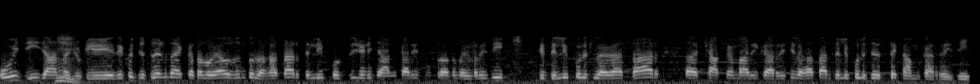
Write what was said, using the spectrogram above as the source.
ਉਹ ਵੀ ਜੀ ਜਾਨ ਨਾਲ ਜੁਟੀ ਹੋਈ ਹੈ। ਦੇਖੋ ਜਿਸ ਦਿਨ ਦਾ ਇਹ ਕਤਲ ਹੋਇਆ ਉਸ ਦਿਨ ਤੋਂ ਲਗਾਤਾਰ ਦਿੱਲੀ ਪੁਲਿਸ ਦੀ ਜਿਹੜੀ ਜਾਣਕਾਰੀ ਸੂਤਰਾਂ ਤੋਂ ਮਿਲ ਰਹੀ ਸੀ ਕਿ ਦਿੱਲੀ ਪੁਲਿਸ ਲਗਾਤਾਰ ਛਾਪੇਮਾਰੀ ਕਰ ਰਹੀ ਸੀ ਲਗਾਤਾਰ ਦਿੱਲੀ ਪੁਲਿਸ ਇਸ ਤੇ ਕੰਮ ਕਰ ਰਹੀ ਸੀ।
